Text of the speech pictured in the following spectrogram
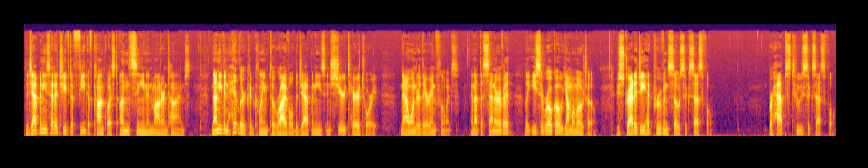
The Japanese had achieved a feat of conquest unseen in modern times. Not even Hitler could claim to rival the Japanese in sheer territory, now under their influence, and at the center of it lay Isoroku Yamamoto, whose strategy had proven so successful. Perhaps too successful.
